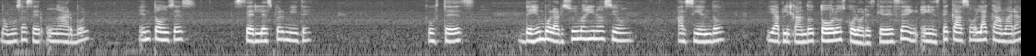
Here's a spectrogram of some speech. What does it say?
Vamos a hacer un árbol. Entonces, se les permite que ustedes dejen volar su imaginación haciendo y aplicando todos los colores que deseen. En este caso la cámara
